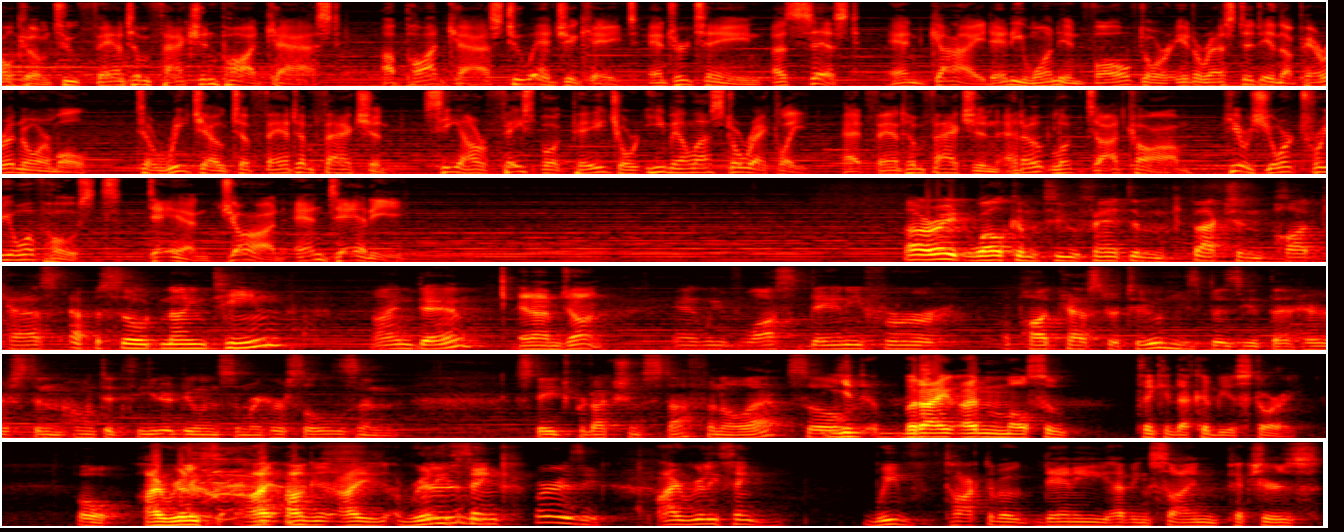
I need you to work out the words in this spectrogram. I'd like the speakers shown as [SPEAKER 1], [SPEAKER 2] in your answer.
[SPEAKER 1] Welcome to Phantom Faction Podcast, a podcast to educate, entertain, assist, and guide anyone involved or interested in the paranormal. To reach out to Phantom Faction, see our Facebook page or email us directly at phantomfaction at outlook.com. Here's your trio of hosts Dan, John, and Danny.
[SPEAKER 2] All right, welcome to Phantom Faction Podcast, episode 19. I'm Dan,
[SPEAKER 3] And I'm John.
[SPEAKER 2] And we've lost Danny for a podcast or two. He's busy at the Harrison Haunted Theater doing some rehearsals and stage production stuff and all that. So,
[SPEAKER 3] You- but I, I'm also thinking that could be a story.
[SPEAKER 2] oh,
[SPEAKER 3] I really, th- I, I
[SPEAKER 2] where
[SPEAKER 3] really
[SPEAKER 2] he?
[SPEAKER 3] think,
[SPEAKER 2] Where is he?
[SPEAKER 3] I really think we've talked about Danny having signed pictures,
